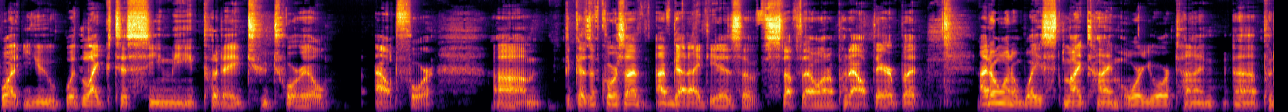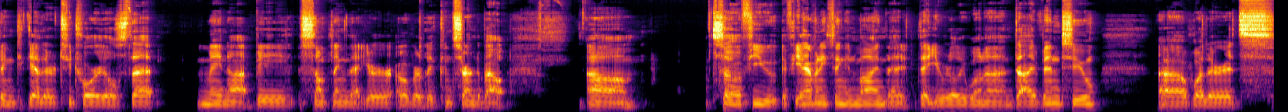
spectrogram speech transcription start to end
what you would like to see me put a tutorial out for. Um, because of course I've I've got ideas of stuff that I want to put out there, but I don't want to waste my time or your time uh, putting together tutorials that may not be something that you're overly concerned about. Um, so if you if you have anything in mind that that you really want to dive into, uh, whether it's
